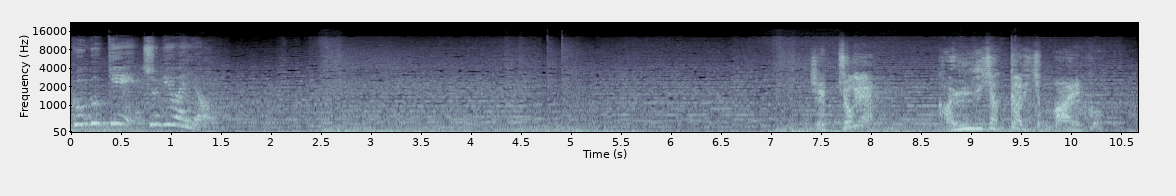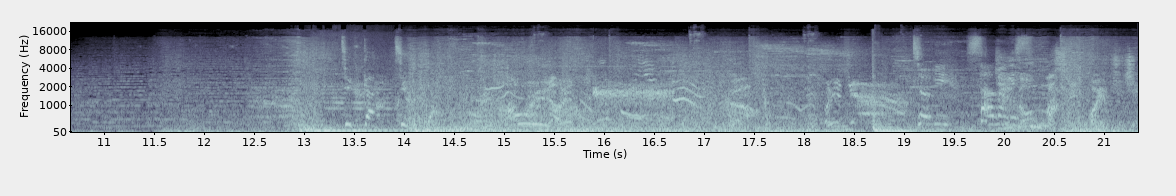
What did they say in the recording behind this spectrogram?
궁극기 준비 완료. 집중해! 걸리적거리지 말고 즉각 즉각. 적이 뜨거운 사망했습니다. 맛을 보여주지.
